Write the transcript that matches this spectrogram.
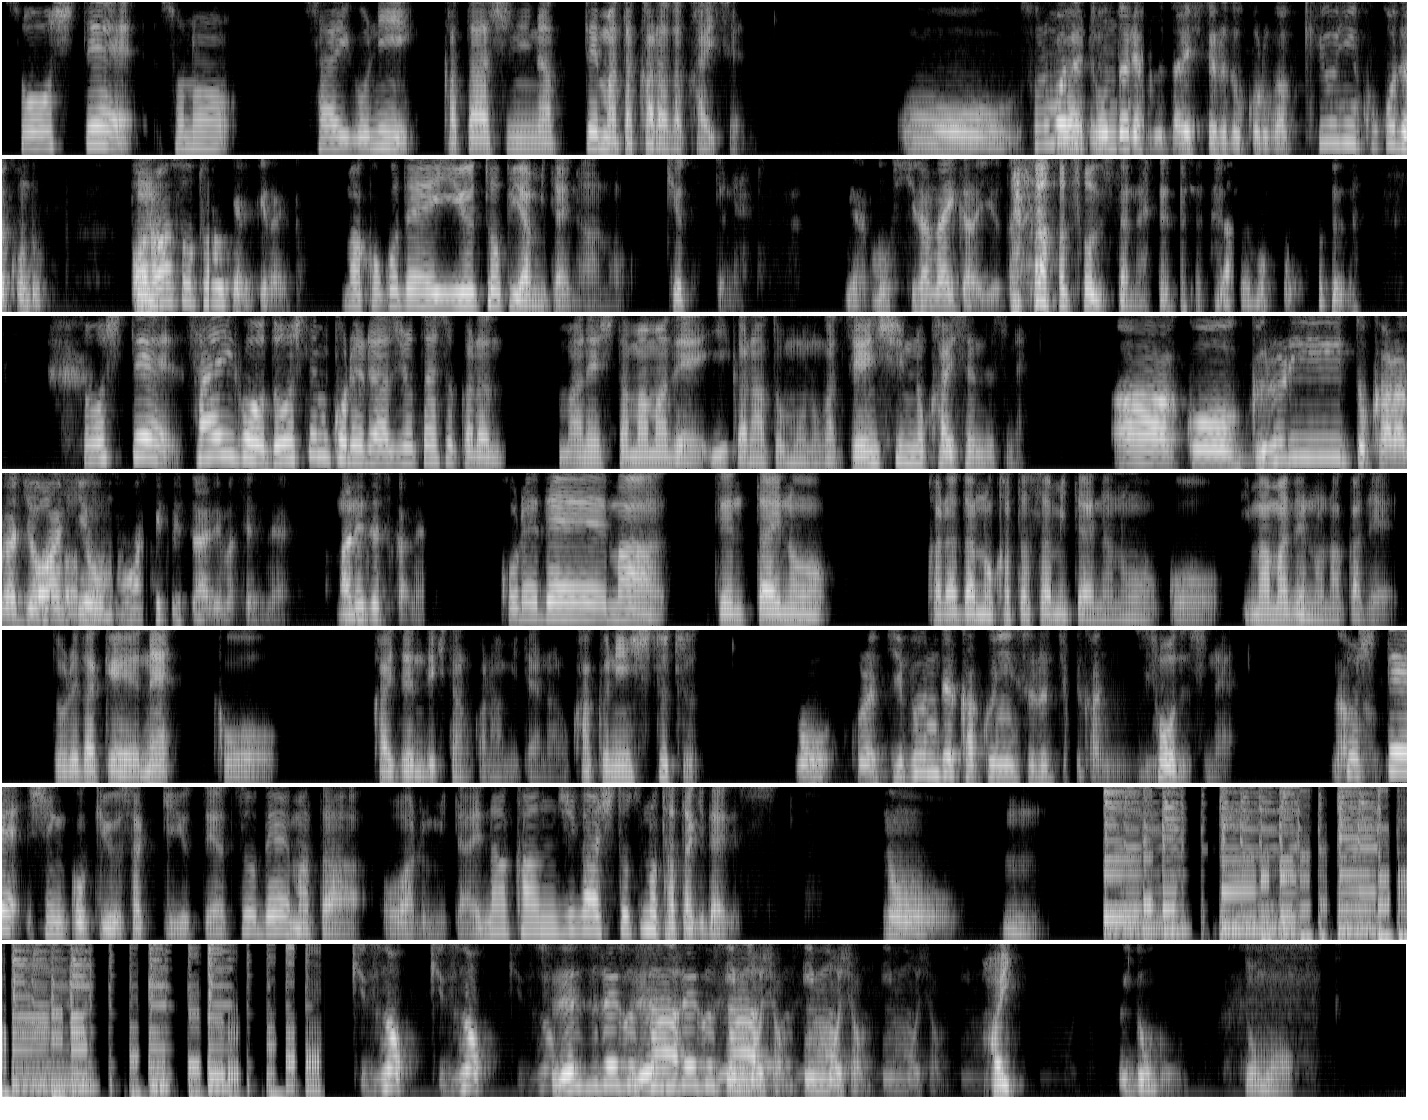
そうして、その最後に片足になってまた体回旋。おーそれまで飛んだり跳ねたりしてるところが、急にここで今度、バランスを取らなきゃいけないと。まあここでユートピアみたいなあのキュッてね。いや、もう知らないから言うと。そうでしたね。そうして最後どうしてもこれラジオ体操から真似したままでいいかなと思うのが全身の回旋ですね。ああ、こう、ぐるりと体上半身を回していくってありますよね。あれですかね。これでまあ全体の体の硬さみたいなのをこう今までの中でどれだけねこう改善できたのかなみたいなのを確認しつつもう、これは自分で確認するっていう感じ？そうですねそして深呼吸さっき言ったやつでまた終わるみたいな感じが一つの叩き台です。の、うん、 kizuの、 kizuの、徒然草、 in motion、in motion、in mo tion。はいはい、どうも。どうも。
